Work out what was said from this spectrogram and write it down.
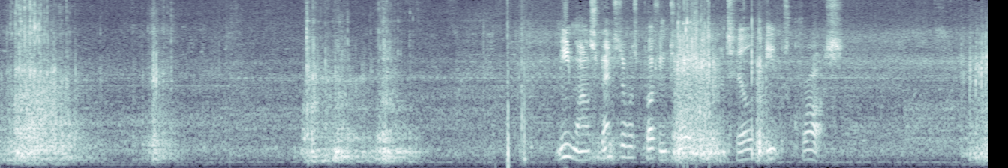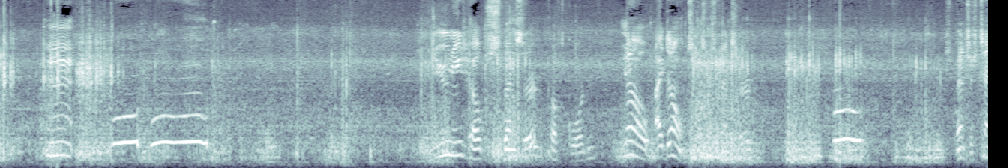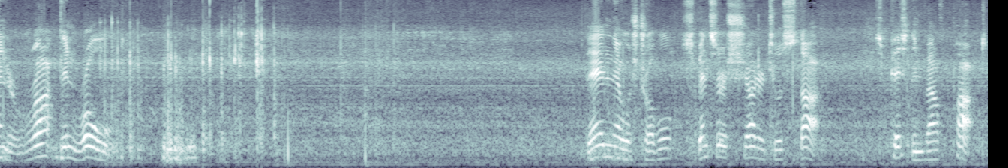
Meanwhile, Spencer was puffing towards Gordon's Hill. He was cross. Do you need help, Spencer? puffed Gordon. No, I don't, answered Spencer. Spencer's tender rocked and rolled. Then there was trouble. Spencer shuddered to a stop. His piston valve popped.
